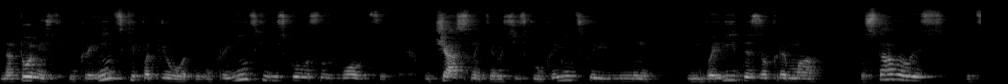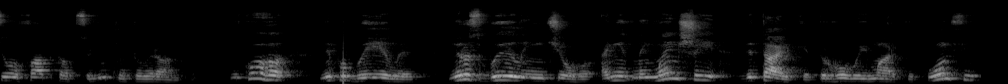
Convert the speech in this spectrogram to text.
Натомість українські патріоти, українські військовослужбовці, учасники російсько-української війни, інваліди, зокрема, поставились до цього факту абсолютно толерантно. Нікого не побили, не розбили нічого, ані найменшої детальки торгової марки Комфі,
